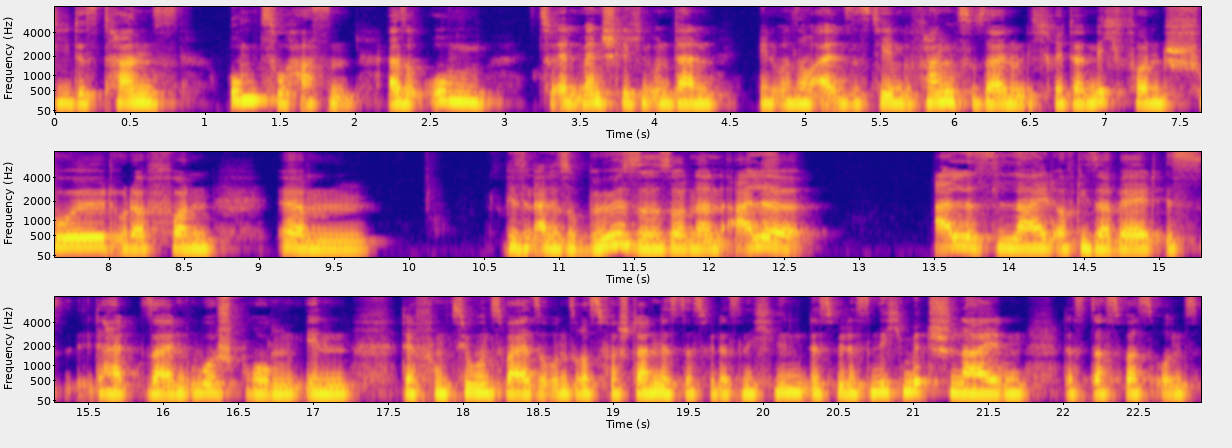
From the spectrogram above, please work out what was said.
die Distanz, um zu hassen, also um zu entmenschlichen und dann in unserem alten System gefangen zu sein. Und ich rede da nicht von Schuld oder von, ähm, wir sind alle so böse, sondern alle alles Leid auf dieser Welt ist, hat seinen Ursprung in der Funktionsweise unseres Verstandes, dass wir das nicht hin, dass wir das nicht mitschneiden, dass das, was uns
